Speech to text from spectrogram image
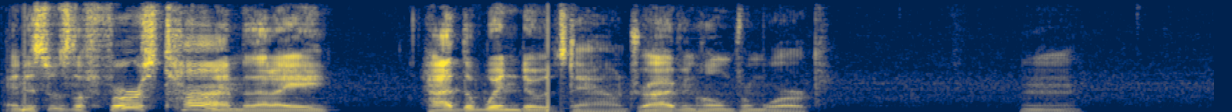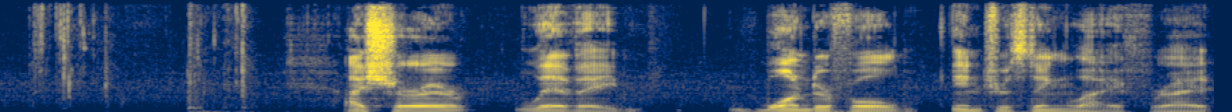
and this was the first time that I had the windows down driving home from work. Hmm. I sure live a wonderful, interesting life, right?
